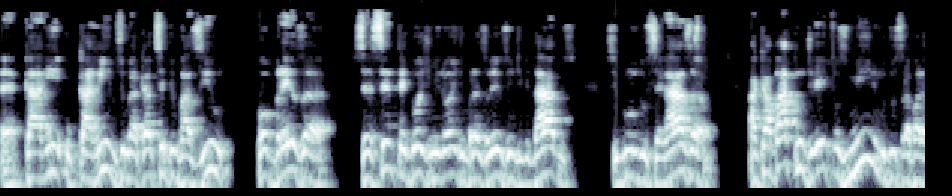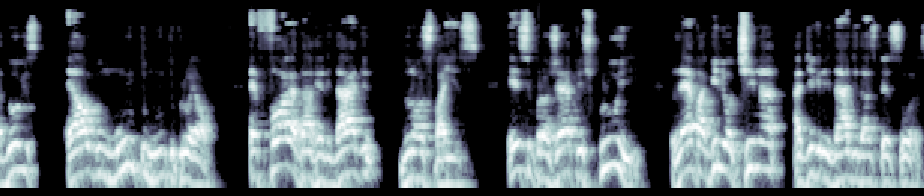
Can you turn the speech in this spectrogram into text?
é, carinho, o carrinho do supermercado sempre vazio, pobreza, 62 milhões de brasileiros endividados, segundo o Serasa, acabar com os direitos mínimos dos trabalhadores é algo muito, muito cruel. É fora da realidade do nosso país. Esse projeto exclui, leva a guilhotina a dignidade das pessoas.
